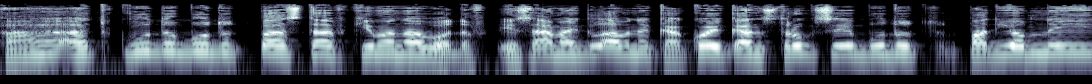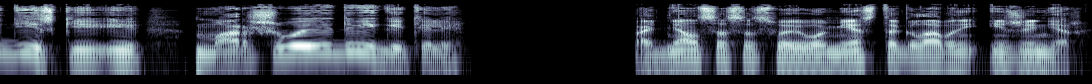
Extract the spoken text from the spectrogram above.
А откуда будут поставки моноводов? И самое главное, какой конструкции будут подъемные диски и маршевые двигатели? Поднялся со своего места главный инженер.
